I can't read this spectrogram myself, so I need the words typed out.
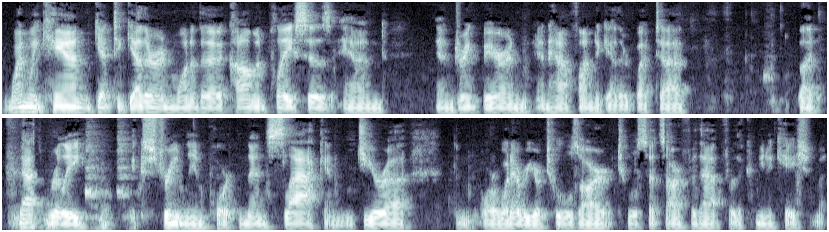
when we can get together in one of the common places and and drink beer and, and have fun together. But uh, but that's really extremely important. Then Slack and Jira or whatever your tools are, tool sets are for that for the communication. But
